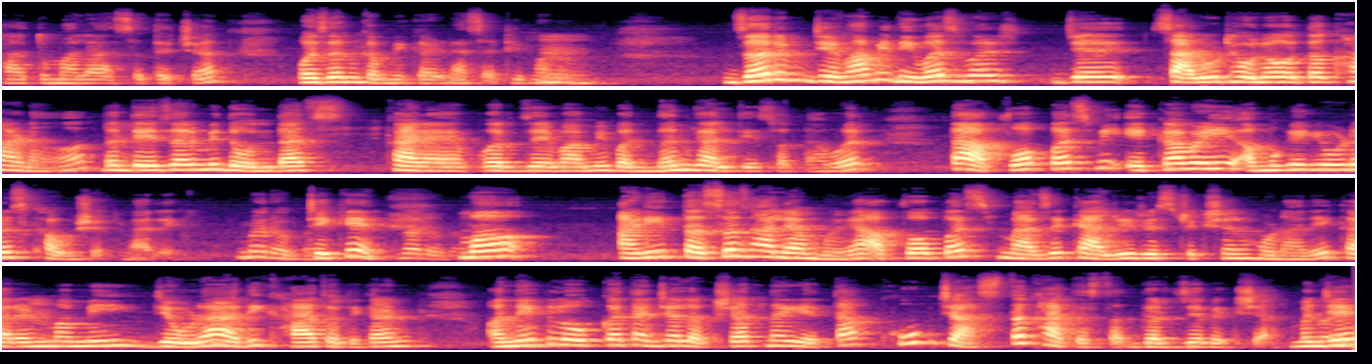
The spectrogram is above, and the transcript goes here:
खा तुम्हाला असं त्याच्यात वजन कमी करण्यासाठी म्हणून. जर जेव्हा मी दिवसभर जे चालू ठेवलं होतं खाणं तर ते जर मी दोनदाच खाण्यावर जेव्हा मी बंधन घालते स्वतःवर तर आपोआपच मी एका वेळी अमुक एक एवढंच खाऊ शकणार आहे. बरोबर ठीक आहे? मग आणि तसं झाल्यामुळे आपोआपच माझे कॅलरी रिस्ट्रिक्शन होणार आहे कारण. मग मी जेवढं आधी खात होते कारण अनेक लोक त्यांच्या लक्षात नाही येता खूप जास्त खात असतात गरजेपेक्षा म्हणजे.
